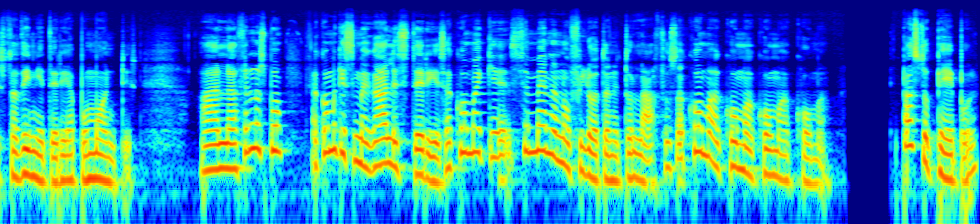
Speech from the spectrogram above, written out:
στα δίνει η εταιρεία από μόνη της. Αλλά θέλω να σου πω, ακόμα και σε μεγάλες εταιρείες, ακόμα και σε μένα να οφειλόταν το λάθος, ακόμα, ακόμα, ακόμα, ακόμα. Πας στο PayPal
